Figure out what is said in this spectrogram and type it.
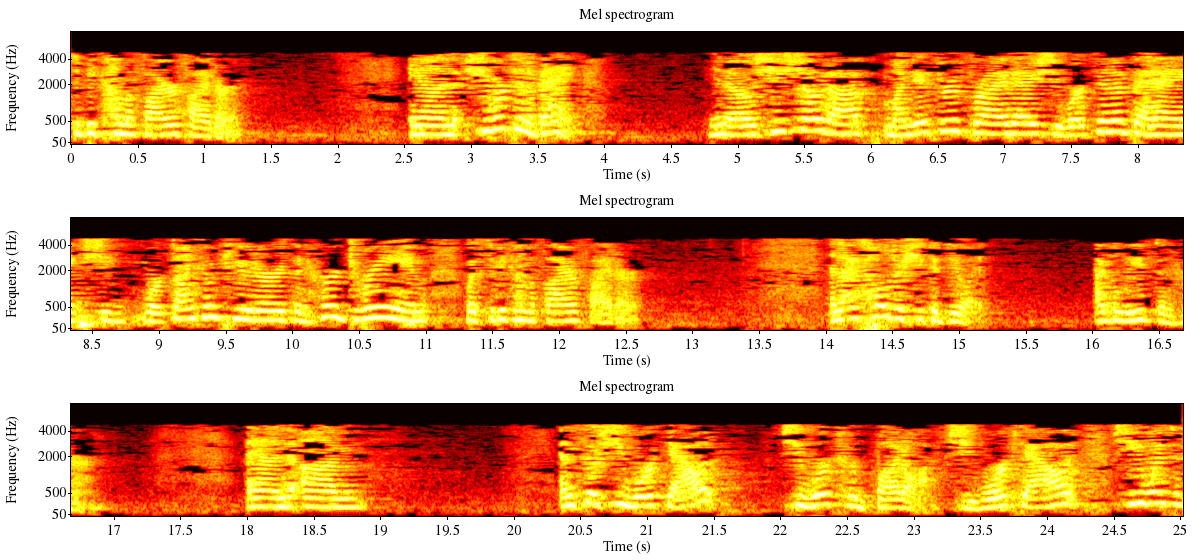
to become a firefighter. And she worked in a bank. You know, she showed up Monday through Friday. She worked in a bank. She worked on computers, and her dream was to become a firefighter. And I told her she could do it. I believed in her. And um, and so she worked out. She worked her butt off. She worked out. She went to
